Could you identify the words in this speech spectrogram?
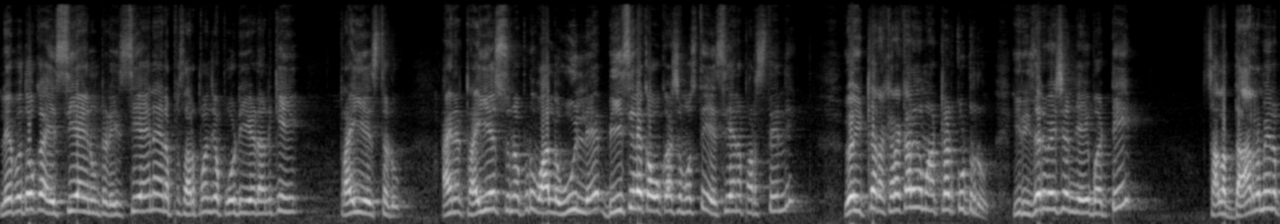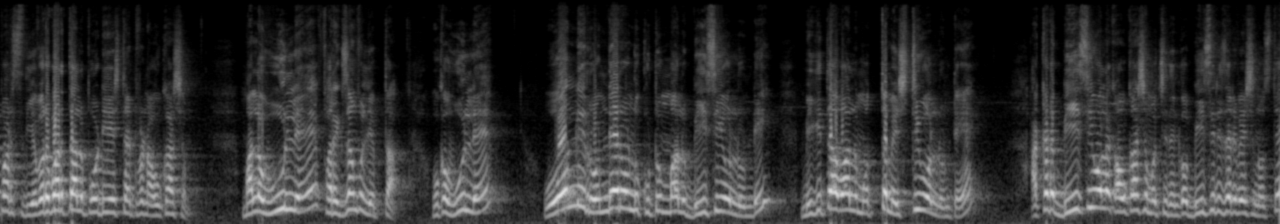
లేకపోతే ఒక ఎస్సీ ఆయన ఉంటాడు. ఎస్సీ అయినా ఆయన సర్పంచ్ పోటీ చేయడానికి ట్రై చేస్తాడు. ఆయన ట్రై చేస్తున్నప్పుడు వాళ్ళ ఊళ్ళే బీసీలకు అవకాశం వస్తే ఎస్సీ అయిన పరిస్థితి ఏంది? ఇట్లా రకరకాలుగా మాట్లాడుకుంటారు ఈ రిజర్వేషన్ చేయబట్టి చాలా దారుణమైన పరిస్థితి. ఎవరు పడితే పోటీ చేసేటటువంటి అవకాశం. మళ్ళీ ఊళ్ళే ఫర్ ఎగ్జాంపుల్ చెప్తా. ఒక ఊళ్ళే ఓన్లీ రెండే రెండు కుటుంబాలు బీసీ వాళ్ళు ఉండి మిగతా వాళ్ళు మొత్తం ఎస్టీ వాళ్ళు ఉంటే అక్కడ బీసీ వాళ్ళకి అవకాశం వచ్చింది ఇంకో బీసీ రిజర్వేషన్ వస్తే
